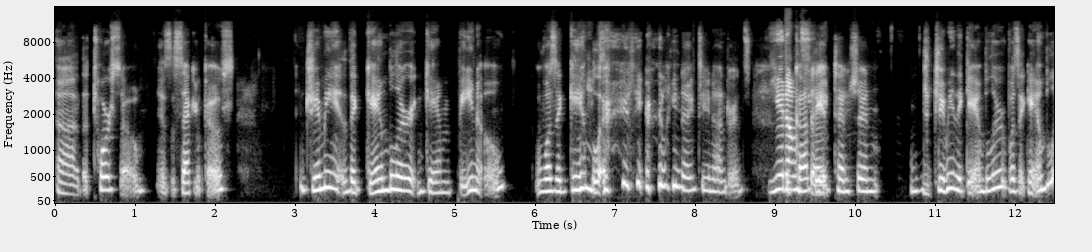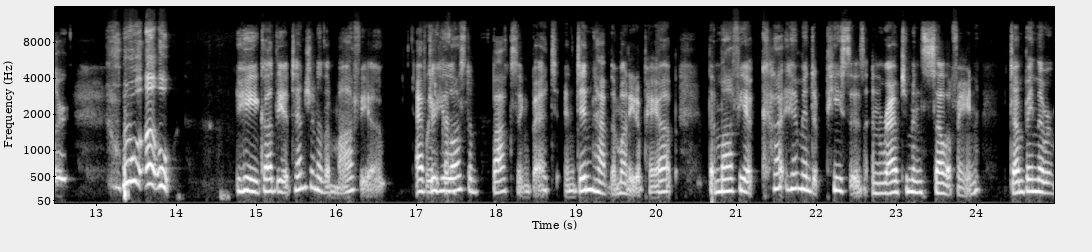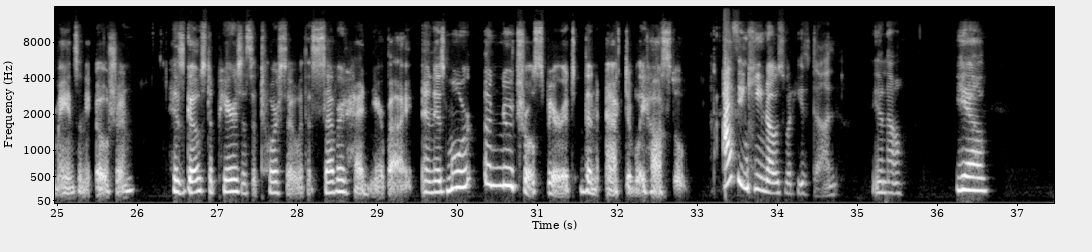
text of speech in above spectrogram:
Uh, the torso is the second ghost. Jimmy the Gambler Gambino was a gambler in the early 1900s. You don't got the attention. Jimmy the Gambler was a gambler. Whoa! He got the attention of the mafia after Way to he go. lost a boxing bet and didn't have the money to pay up. The mafia cut him into pieces and wrapped him in cellophane, dumping the remains in the ocean. His ghost appears as a torso with a severed head nearby and is more a neutral spirit than actively hostile. I think he knows what he's done. You know, Yeah,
